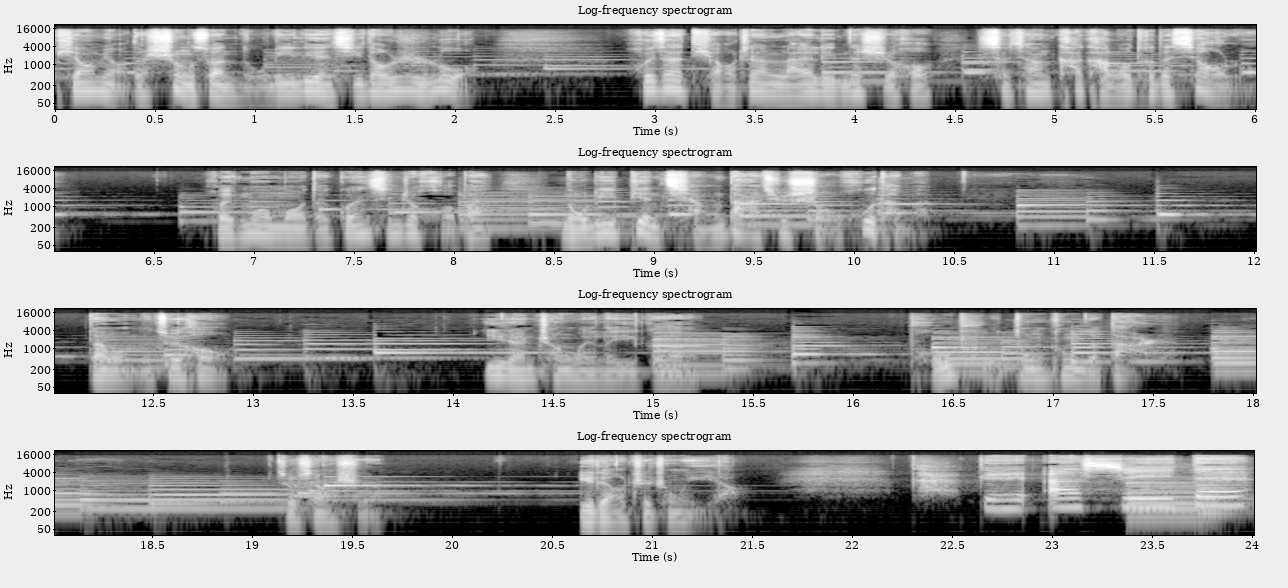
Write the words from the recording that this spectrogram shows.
缥缈的胜算努力练习到日落。会在挑战来临的时候，想象卡卡罗特的笑容，会默默地关心着伙伴，努力变强大去守护他们， 但我们最后依然成为了一个普普通通的大人，就像是意料之中一样。駆け足で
